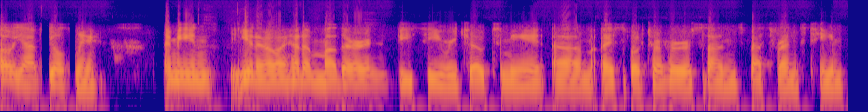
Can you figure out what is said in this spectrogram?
Oh, yeah, it fuels me. I mean, you know, I had a mother in BC reach out to me. Um, I spoke to her son's best friend's team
